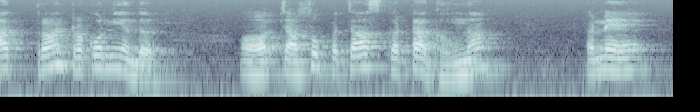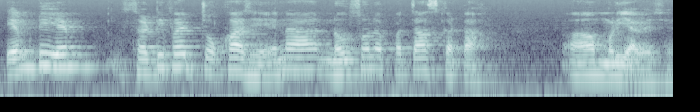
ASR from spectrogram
આ ત્રણ ટ્રકોની અંદર ચારસો પચાસ કટ્ટા ઘઉંના અને એમડીએમ સર્ટિફાઈડ ચોખા છે, એના નવસો ને પચાસ કટ્ટા મળી આવે છે.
